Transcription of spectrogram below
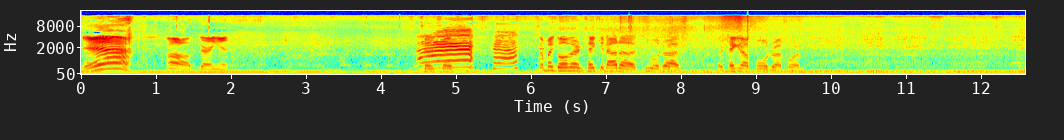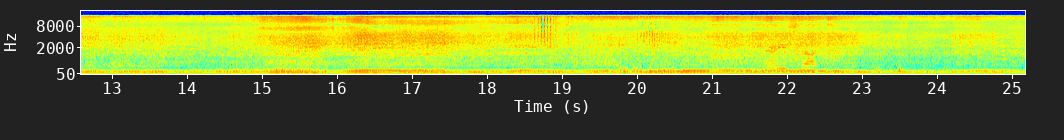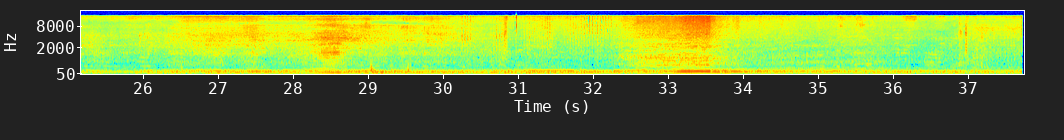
Yeah! Oh, dang it. Ah! Somebody go over there and take it out a two-wheel drive. Or take it out four-wheel drive for him.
